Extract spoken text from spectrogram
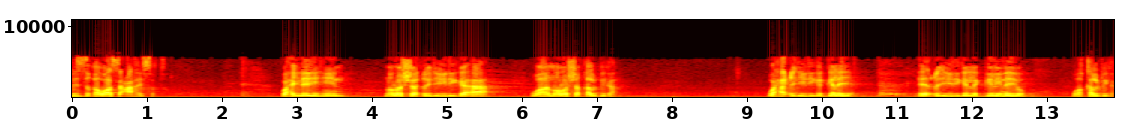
risiqa waasaca haysato. Waxay leeyihiin nolosha cidhiidhiga ah waa nolosha qalbiga. Waxa cidhiidhiga gelaya ee cidhiidhiga la gelinayo waa qalbiga.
